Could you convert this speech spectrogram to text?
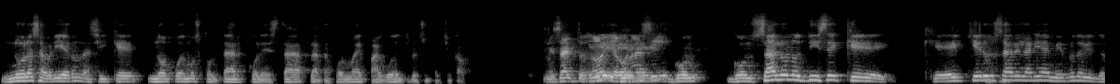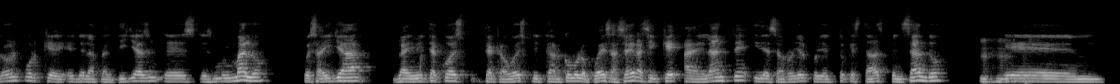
no las abrieron, así que no podemos contar con esta plataforma de pago dentro del Super. Exacto, ¿no? y aún eh, así... Gonzalo nos dice que, que él quiere usar el área de miembros de Builderall porque el de la plantilla es, es, muy malo, pues ahí ya Vladimir te acabo, te acabo, de explicar cómo lo puedes hacer, así que adelante y desarrolla el proyecto que estabas pensando. Em,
